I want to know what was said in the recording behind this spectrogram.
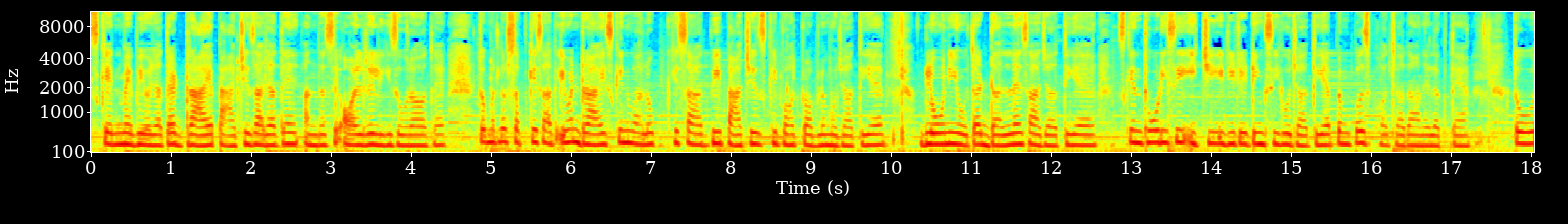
स्किन में भी हो जाता है ड्राई पैचेस आ जाते हैं, अंदर से ऑयल रिलीज़ हो रहा होता है। तो मतलब सबके साथ इवन ड्राई स्किन वालों के साथ भी पैचेस की बहुत प्रॉब्लम हो जाती है ग्लो नहीं होता डलनेस आ जाती है स्किन थोड़ी सी इची इरीटेटिंग सी हो जाती है पिंपल्स बहुत ज़्यादा आने लगते हैं। तो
